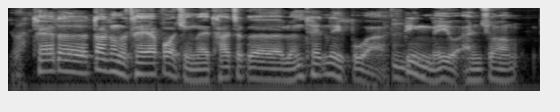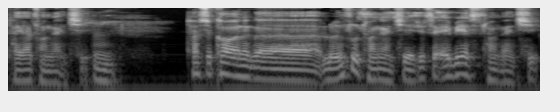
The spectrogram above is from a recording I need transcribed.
对吧？胎压的大众的胎压报警呢，它这个轮胎内部啊，并没有安装胎压传感器，嗯，它是靠那个轮速传感器，也就是 ABS 传感器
